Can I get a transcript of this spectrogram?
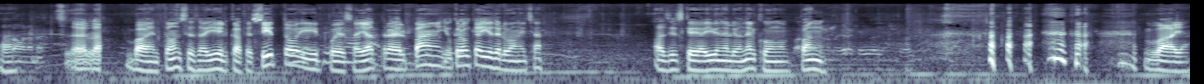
Ah, va, entonces ahí el cafecito y pues allá trae el pan. Yo creo que ahí se lo van a echar. Así es que ahí viene Leonel con pan Vaya.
